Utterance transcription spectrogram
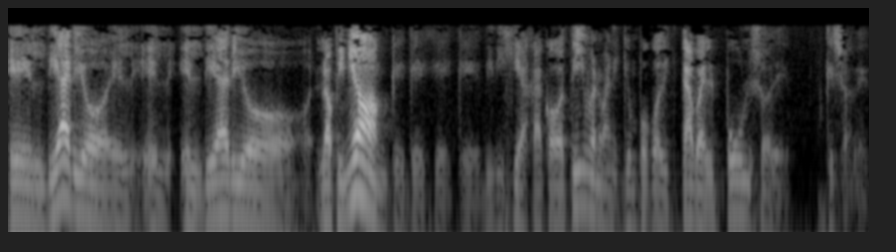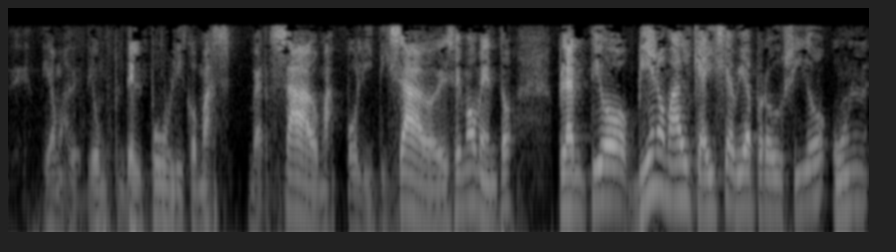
el diario, el, el, diario La Opinión, que, que, dirigía Jacobo Timmerman y que un poco dictaba el pulso de, que digamos, del público más versado, más politizado de ese momento, planteó bien o mal que ahí se había producido un,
